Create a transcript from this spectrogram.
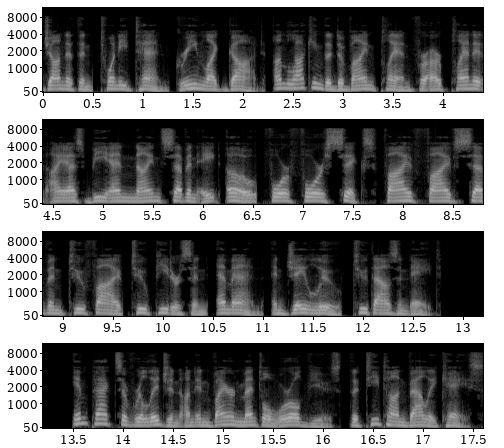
Jonathan 2010 Green Like God, Unlocking the Divine Plan for Our Planet ISBN 978-0-446-55725-2 Peterson, M. N., and J. Liu, 2008. Impacts of Religion on Environmental Worldviews, The Teton Valley Case.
